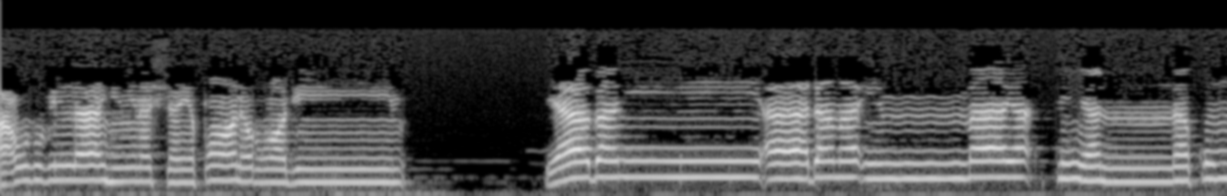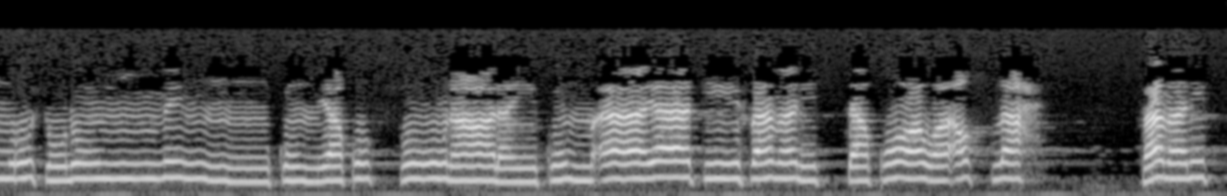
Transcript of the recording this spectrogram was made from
أعوذ بالله من الشيطان الرجيم. يا بني آدم إما يأتينكم رسل منكم يقصون عليكم آياتي فمن اتقى وأصلح فمن اتقى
